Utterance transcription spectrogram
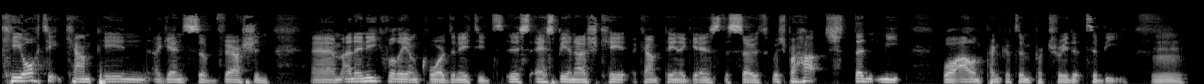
chaotic campaign against subversion, um, and an equally uncoordinated espionage ca- campaign against the South, which perhaps didn't meet what Allan Pinkerton portrayed it to be. Mm.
